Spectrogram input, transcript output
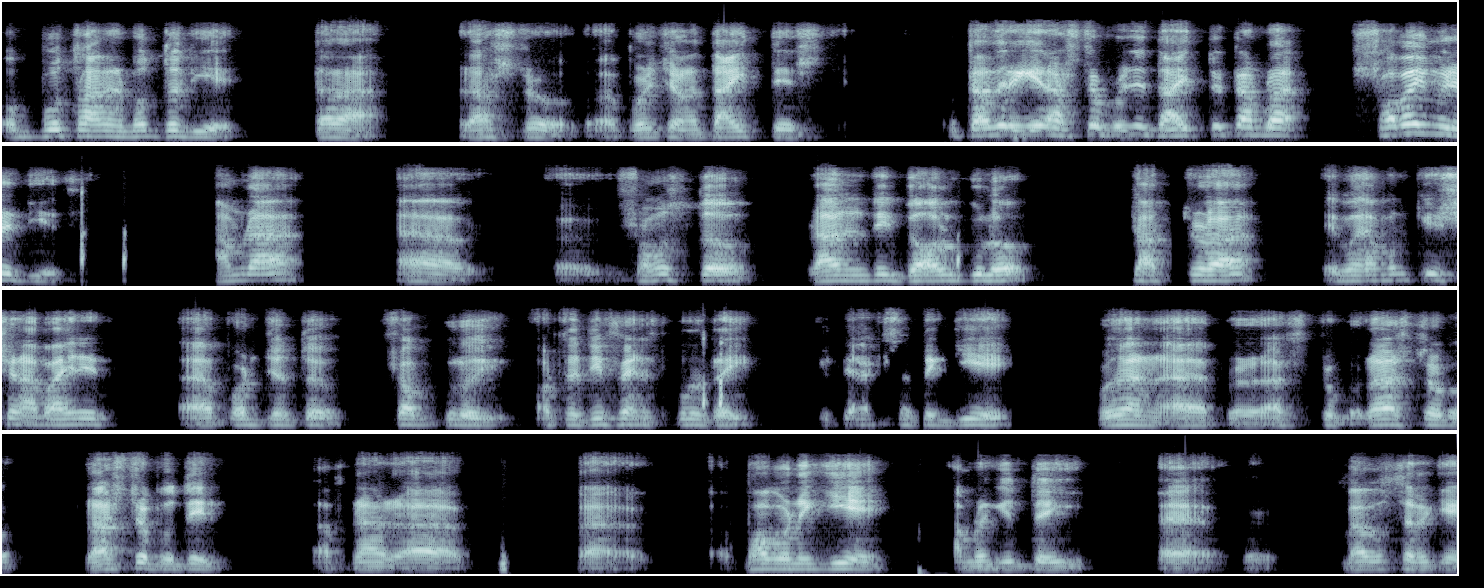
অভ্যুত্থানের মধ্য দিয়ে তারা রাষ্ট্র পরিচালনার দায়িত্বে এসছে। তাদের এই রাষ্ট্র পরিচালনার দায়িত্বটা আমরা সবাই মিলে দিয়েছি। আমরা সমস্ত রাজনৈতিক দলগুলো, ছাত্ররা এবং এমনকি সেনাবাহিনীর পর্যন্ত সবগুলোই, অর্থাৎ ডিফেন্স পুরোটাই কিন্তু একসাথে গিয়ে প্রধান রাষ্ট্র রাষ্ট্র, রাষ্ট্রপতির আপনার ভবনে গিয়ে আমরা কিন্তু এই ব্যবস্থাটাকে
